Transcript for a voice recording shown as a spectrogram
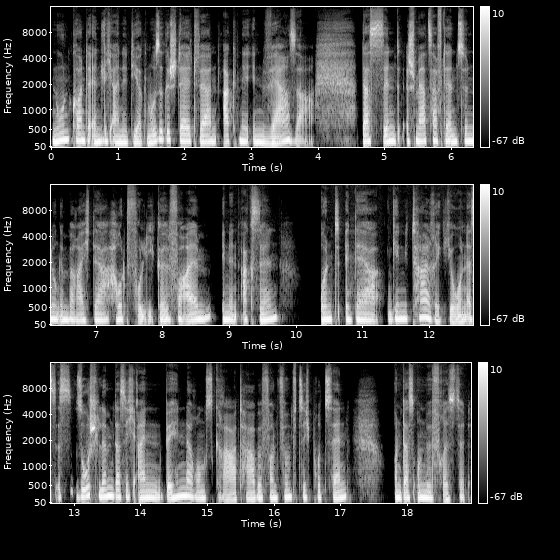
Nun konnte endlich eine Diagnose gestellt werden, Akne inversa. Das sind schmerzhafte Entzündungen im Bereich der Hautfollikel, vor allem in den Achseln und in der Genitalregion. Es ist so schlimm, dass ich einen Behinderungsgrad habe von 50 Prozent und das unbefristet.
